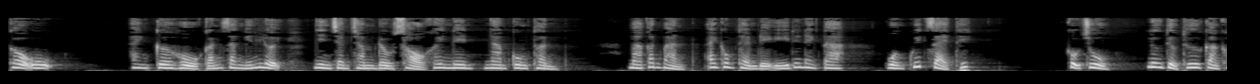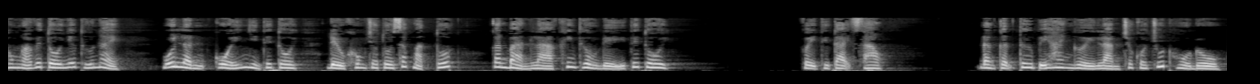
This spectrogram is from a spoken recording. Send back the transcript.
Cậu... Anh cơ hồ cắn răng nghiến lợi, nhìn chằm chằm đầu sỏ gây nên Nam Cung Thần. Mà căn bản anh không thèm để ý đến anh ta, uống quýt giải thích. Cậu chủ, Lương Tiểu Thư càng không nói với tôi những thứ này. Mỗi lần cô ấy nhìn thấy tôi đều không cho tôi sắc mặt tốt, căn bản là khinh thường để ý tới tôi. Vậy thì tại sao? Đằng cận tư bị hai người làm cho có chút hồ đồ.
